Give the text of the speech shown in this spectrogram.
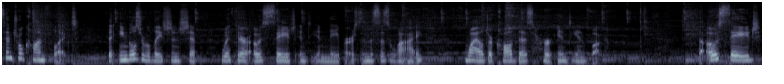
central conflict the Ingalls relationship with their Osage Indian neighbors, and this is why Wilder called this her Indian book. The Osage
